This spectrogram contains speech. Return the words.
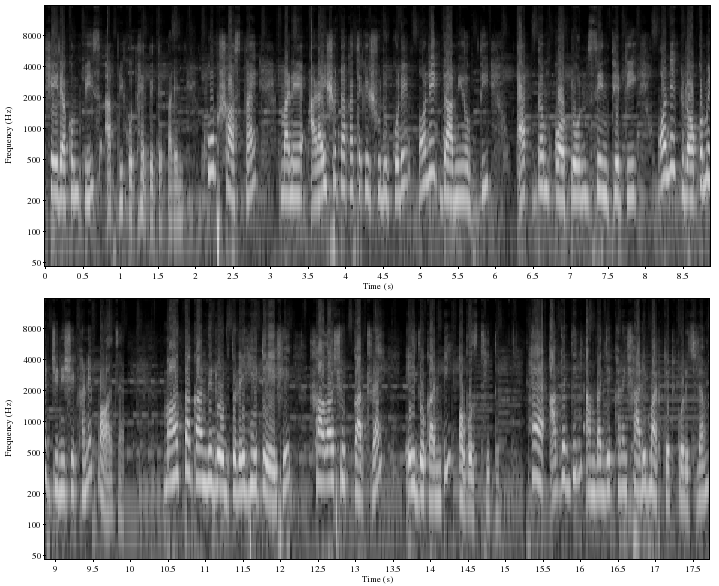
সেই রকম পিস আপনি কোথায় পেতে পারেন? খুব সস্তায় মানে আড়াইশো টাকা থেকে শুরু করে অনেক দামি অবধি একদম কটন সিনথেটিক অনেক রকমের জিনিস এখানে পাওয়া যায়। মহাত্মা গান্ধী রোড ধরে হেঁটে এসে সদাশুক কাটরায় এই দোকানটি অবস্থিত। হ্যাঁ আগের দিন আমরা যেখানে শাড়ি মার্কেট করেছিলাম,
